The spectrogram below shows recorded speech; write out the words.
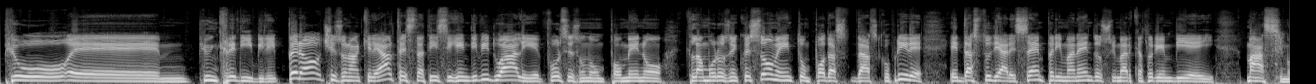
più, eh, più incredibili. Però ci sono anche le altre statistiche individuali che forse sono un po' meno clamorose in questo momento, un po' da, da scoprire e da studiare, sempre rimanendo sui marcatori NBA. Massimo.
